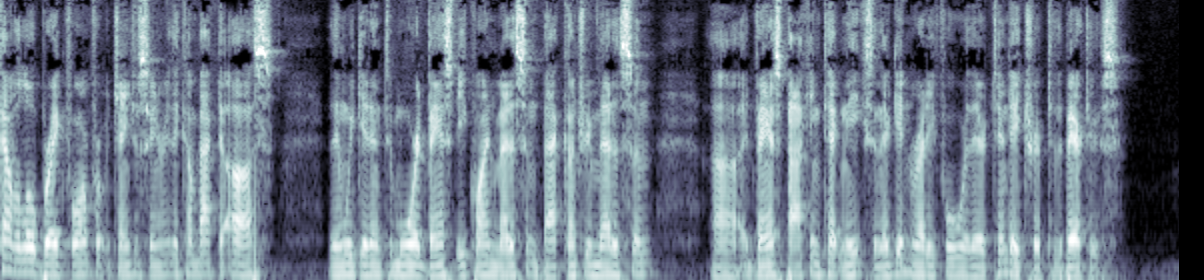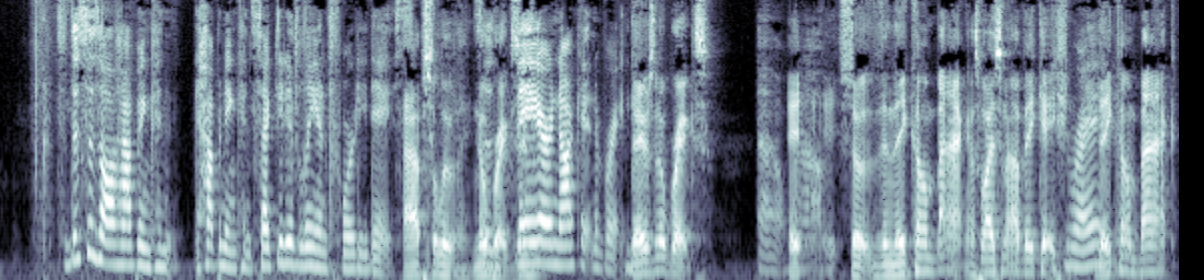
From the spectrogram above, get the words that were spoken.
Kind of a little break for them from a change of scenery. They come back to us. Then we get into more advanced equine medicine, backcountry medicine, uh, advanced packing techniques, and they're getting ready for their 10 day trip to the Beartooth. So this is all happening con- happening consecutively in 40 days. Absolutely. No So breaks. They are not getting a break. There's no breaks. Oh, It- wow. it- so then they come back. That's why it's not a vacation. Right. They come back.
